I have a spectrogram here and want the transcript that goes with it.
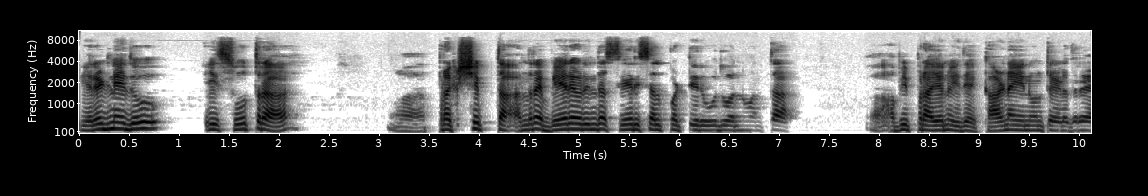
ಎರಡನೇದು ಈ ಸೂತ್ರ ಪ್ರಕ್ಷಿಪ್ತ ಅಂದ್ರೆ ಬೇರೆಯವರಿಂದ ಸೇರಿಸಲ್ಪಟ್ಟಿರುವುದು ಅನ್ನುವಂಥ ಅಭಿಪ್ರಾಯನೂ ಇದೆ. ಕಾರಣ ಏನು ಅಂತ ಹೇಳಿದ್ರೆ,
